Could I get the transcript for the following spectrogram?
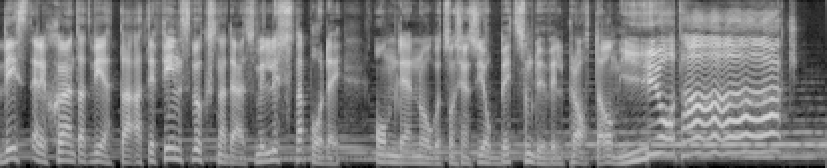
Visst är det skönt att veta att det finns vuxna där som vill lyssna på dig om det är något som känns jobbigt som du vill prata om. Ja, tack!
